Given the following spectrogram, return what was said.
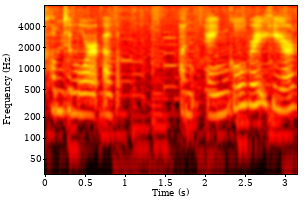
come to more of an angle right here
